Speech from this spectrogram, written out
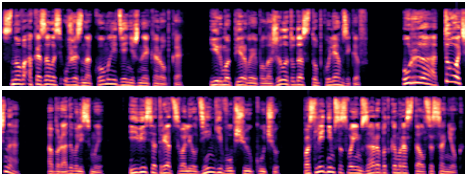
снова оказалась уже знакомая денежная коробка. Ирма первая положила туда стопку лямзиков. «Ура! Точно!» — обрадовались мы. И весь отряд свалил деньги в общую кучу. Последним со своим заработком расстался Санек.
